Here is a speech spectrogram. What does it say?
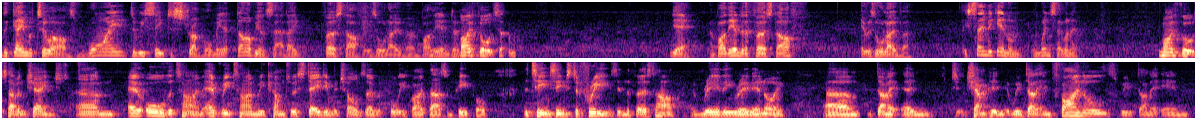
the game of two halves, why do we seem to struggle? I mean, at Derby on Saturday, first half it was all over, and by the end of. My thoughts. Yeah, and by the end of the first half, it was all over. It's same again on, on Wednesday, wasn't it? My thoughts haven't changed. Um, all the time, every time we come to a stadium which holds over 45,000 people, the team seems to freeze in the first half. Really, really annoying. Um, done it in champion. We've done it in finals. We've done it in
